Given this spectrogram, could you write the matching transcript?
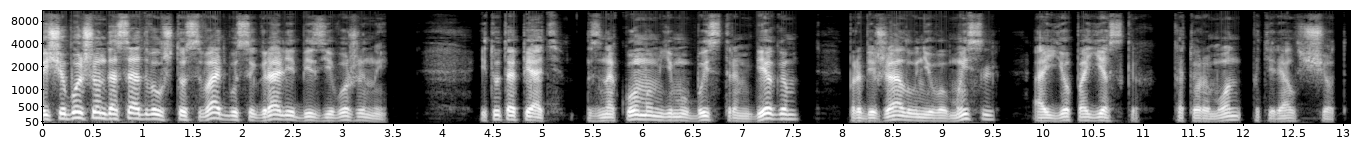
еще больше он досадовал, что свадьбу сыграли без его жены. И тут опять, знакомым ему быстрым бегом, пробежала у него мысль о ее поездках, которым он потерял счет.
